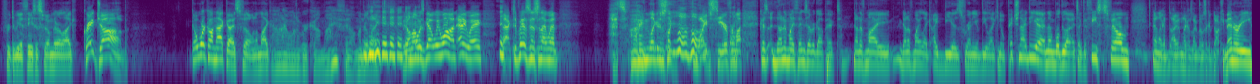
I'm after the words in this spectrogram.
for it to be a thesis film they're like great job go work on that guy's film. And I'm like, oh, I want to work on my film. And they're like, we don't always get what we want. Anyway, back to business. And I went, that's fine. Like it just like wipes tear from my because none of my things ever got picked. None of my none of my like ideas for any of the like you know pitch an idea and then we'll do like it's like the thesis film and like a like a, like there was like a documentary.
